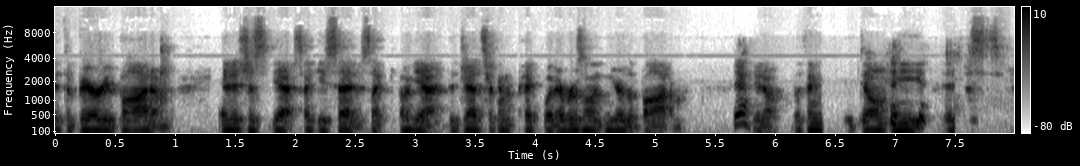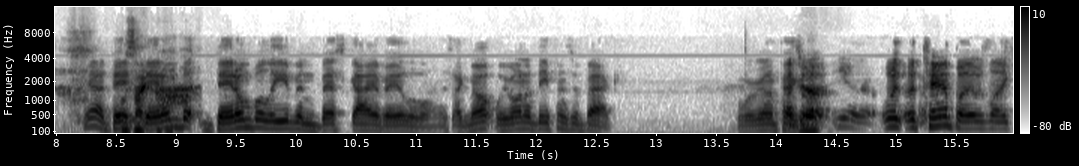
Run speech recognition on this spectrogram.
at the very bottom, and it's just yes, like you said, it's like oh yeah, the Jets are going to pick whatever's on near the bottom. Yeah. you know the thing we don't need. It's just Yeah, they, It's like, they don't ah. be- they don't believe in best guy available. It's like, no, we want a defensive back. We're gonna pick That's it up. what, you know, with, with Tampa, it was like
